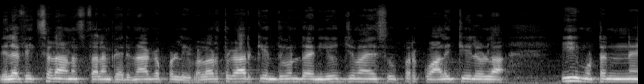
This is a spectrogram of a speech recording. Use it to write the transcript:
വില ഫിക്സഡാണ് സ്ഥലം കരുനാഗപ്പള്ളി. വളർത്തുകാർക്ക് എന്തുകൊണ്ട് അനുയോജ്യമായ സൂപ്പർ ക്വാളിറ്റിയിലുള്ള ഈ മുട്ടനെ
